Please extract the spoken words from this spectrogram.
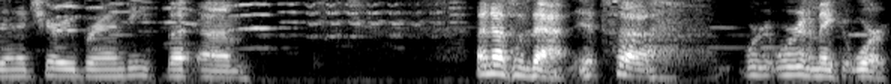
than a cherry brandy, but um, enough of that. It's uh, we're we're gonna make it work.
